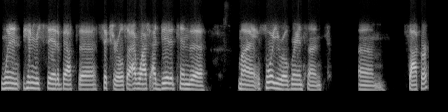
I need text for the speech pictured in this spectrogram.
when Henry said about the six year olds, so I watched, I did attend the my four year old grandson's um, soccer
